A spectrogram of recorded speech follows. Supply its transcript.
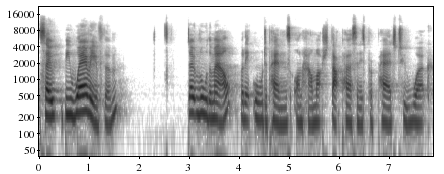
So be wary of them. Don't rule them out, but it all depends on how much that person is prepared to work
